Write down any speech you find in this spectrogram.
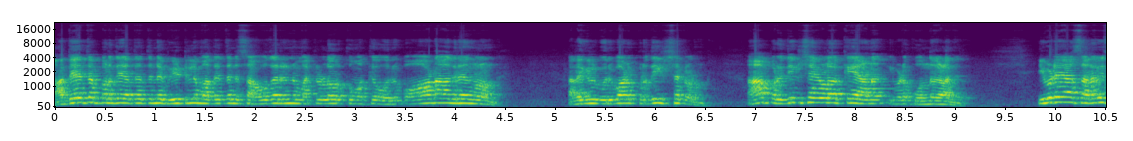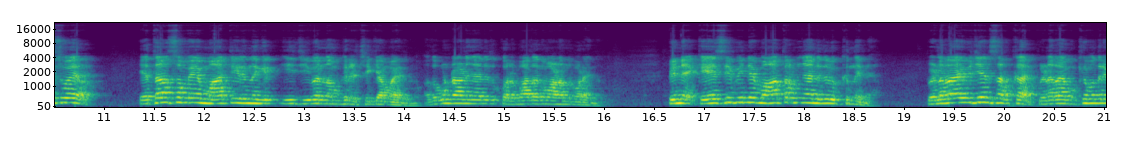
അദ്ദേഹത്തെ പ്രതി അദ്ദേഹത്തിന്റെ വീട്ടിലും അദ്ദേഹത്തിന്റെ സഹോദരനും മറ്റുള്ളവർക്കുമൊക്കെ ഒരുപാട് ആഗ്രഹങ്ങളുണ്ട്. അല്ലെങ്കിൽ ഒരുപാട് പ്രതീക്ഷകളുണ്ട്. ആ പ്രതീക്ഷകളൊക്കെയാണ് ഇവിടെ കൊന്നുകളഞ്ഞത്. ഇവിടെ ആ സർവീസ് വയർ യഥാസമയം മാറ്റിയിരുന്നെങ്കിൽ ഈ ജീവൻ നമുക്ക് രക്ഷിക്കാമായിരുന്നു. അതുകൊണ്ടാണ് ഞാനിത് കൊലപാതകമാണെന്ന് പറയുന്നത്. പിന്നെ കെ സി ബിന്റെ മാത്രം ഞാൻ ഇത് വെക്കുന്നില്ല. പിണറായി വിജയൻ സർക്കാർ പിണറായി മുഖ്യമന്ത്രി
